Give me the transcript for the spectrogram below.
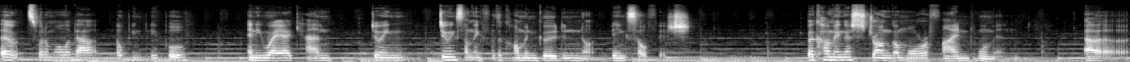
That's what I'm all about, helping people any way I can, doing, doing something for the common good and not being selfish. Becoming a stronger, more refined woman, uh,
